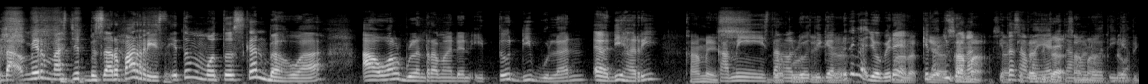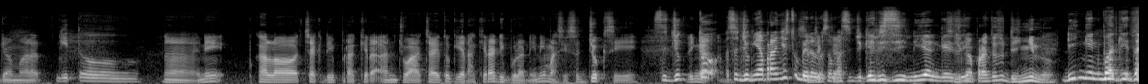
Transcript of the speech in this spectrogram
Takmir Masjid Besar Paris itu memutuskan bahwa awal bulan Ramadan itu di bulan eh di hari Kamis. Kamis tanggal 23. 23 Berarti nggak jauh beda ya? Maret. Kita Iya, juga sama. kan? Kita sama ya juga di tanggal sama, 23. 23 Maret. gitu. Nah, ini kalau cek di perakiraan cuaca itu kira-kira di bulan ini masih sejuk sih. Sejuk Jadi tuh nggak- sejuknya Prancis tuh beda loh sama Sejuknya- di sini ya enggak sih? Sejuknya Prancis tuh dingin loh. Dingin buat kita.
